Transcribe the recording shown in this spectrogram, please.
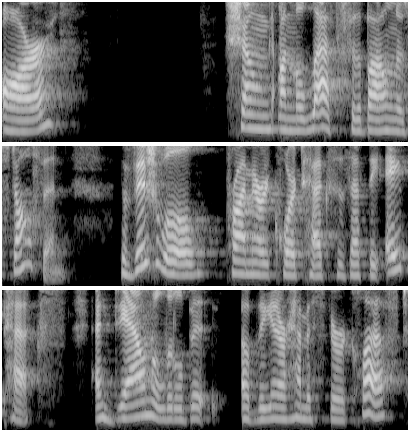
are shown on the left for the bottlenose dolphin. The visual primary cortex is at the apex and down a little bit of the inner hemispheric cleft.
